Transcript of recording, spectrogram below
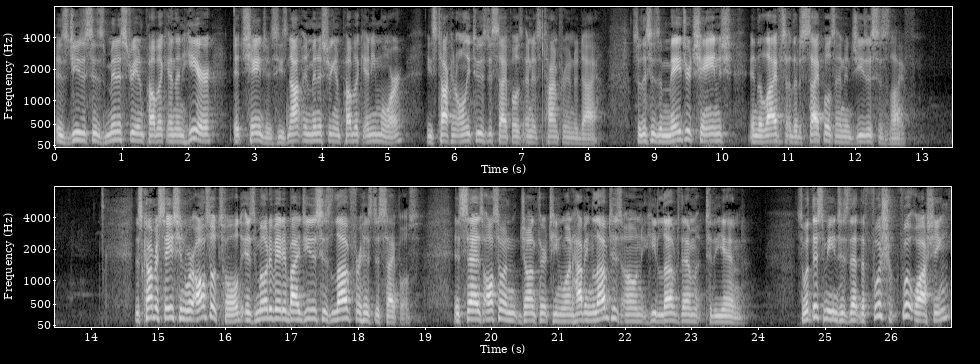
is Jesus' ministry in public, and then here it changes. He's not in ministry in public anymore. He's talking only to his disciples, and it's time for him to die. So, this is a major change in the lives of the disciples and in Jesus' life. This conversation, we're also told, is motivated by Jesus' love for his disciples. It says also in John 13, 1, having loved his own, he loved them to the end. So, what this means is that the foot washing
